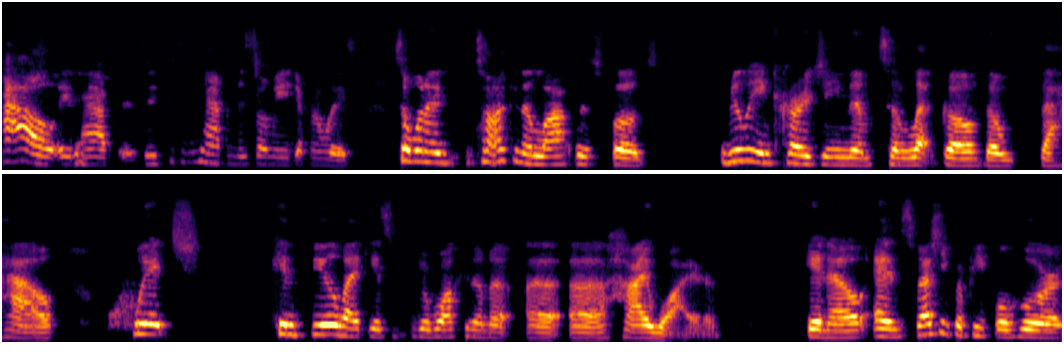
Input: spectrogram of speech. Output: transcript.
how it happens. It can happen in so many different ways. So when I'm talking a lot with folks, really encouraging them to let go of the, the how, which can feel like it's you're walking on a, a, a high wire, you know, and especially for people who are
